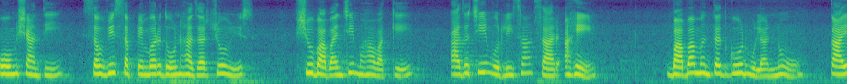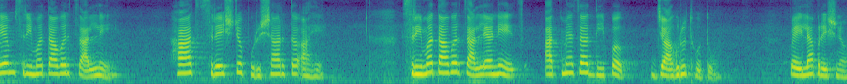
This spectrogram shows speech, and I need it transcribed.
ओम शांती. सव्वीस सप्टेंबर दोन हजार चोवीस. शिवबाबांची महावाक्ये. आजची मुरलीचा सार आहे. बाबा म्हणतात गोड मुलांनो कायम श्रीमतावर चालणे हाच श्रेष्ठ पुरुषार्थ आहे. श्रीमतावर चालल्यानेच आत्म्याचा दीपक जागृत होतो. पहिला प्रश्न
